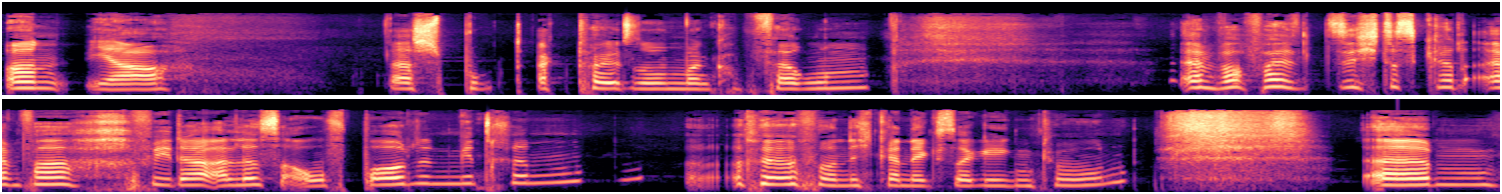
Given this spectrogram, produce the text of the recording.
Und ja, das spukt aktuell so in meinem Kopf herum. Einfach weil sich das gerade einfach wieder alles aufbaut in mir drin. Und ich kann nichts dagegen tun. Ähm,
